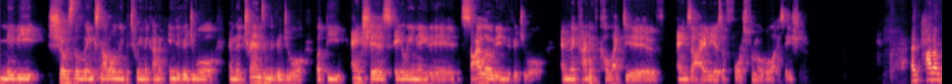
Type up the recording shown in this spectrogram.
maybe shows the links not only between the kind of individual and the trans individual, but the anxious, alienated, siloed individual and the kind of collective anxiety as a force for mobilization. And Adam,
